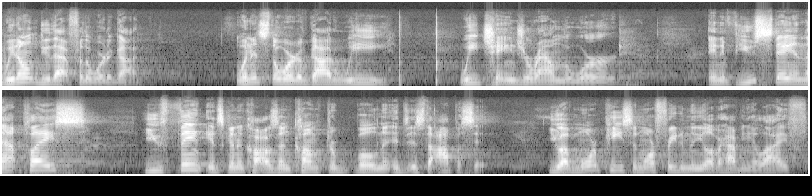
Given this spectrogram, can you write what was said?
We don't do that for the Word of God. When it's the Word of God, we we change around the Word. And if you stay in that place, you think it's going to cause uncomfortable. It's the opposite. You have more peace and more freedom than you'll ever have in your life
